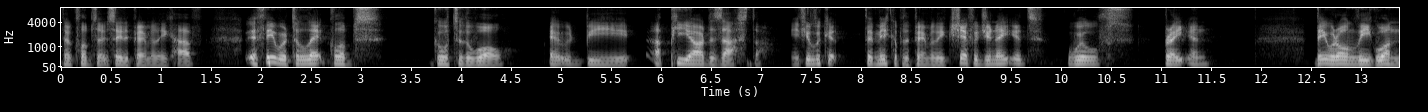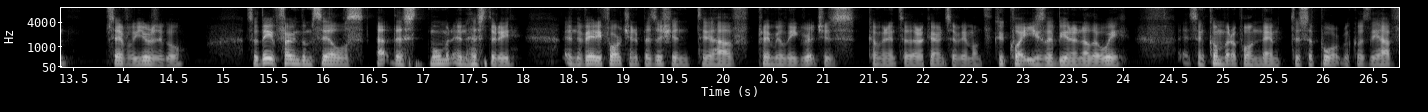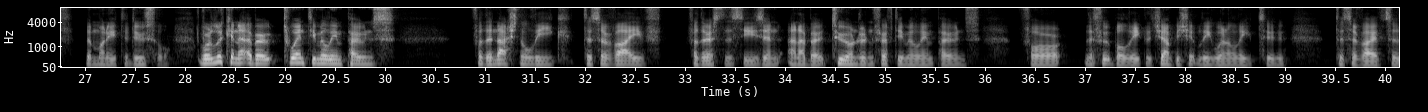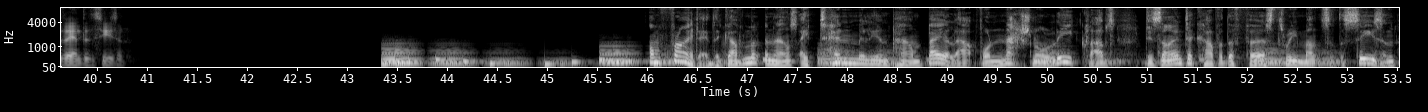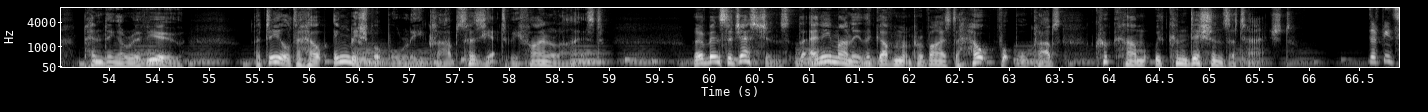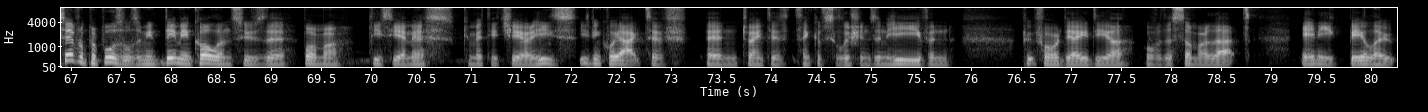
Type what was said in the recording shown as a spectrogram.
the clubs outside the Premier League have. If they were to let clubs go to the wall, it would be a PR disaster. If you look at the makeup of the Premier League, Sheffield United, Wolves, Brighton, they were on League One several years ago. So they've found themselves at this moment in history in the very fortunate position to have Premier League riches coming into their accounts every month. Could quite easily be in another way. It's incumbent upon them to support because they have the money to do so. We're looking at about £20 million for the National League to survive for the rest of the season and about £250 million for the Football League, the Championship League One and League Two, to survive to the end of the season. On Friday, the government announced a £10 million bailout for National League clubs designed to cover the first three months of the season, pending a review. A deal to help English Football League clubs has yet to be finalised. There have been suggestions that any money the government provides to help football clubs could come with conditions attached. There have been several proposals. I mean, Damian Collins, who's the former DCMS committee chair, he's he's been quite active in trying to think of solutions. And he even put forward the idea over the summer that any bailout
